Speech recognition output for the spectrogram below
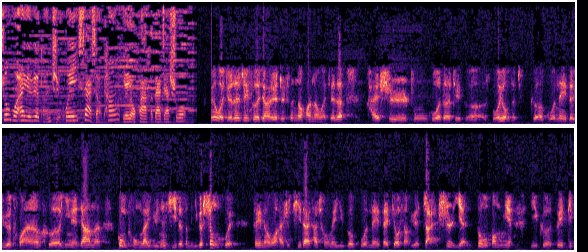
中国爱乐乐团指挥夏小汤也有话和大家说。因为我觉得这个交响乐之春的话呢，我觉得还是中国的这个所有的这个国内的乐团和音乐家们共同来云集的这么一个盛会，所以呢，我还是期待它成为一个国内在交响乐展示演奏方面一个最顶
